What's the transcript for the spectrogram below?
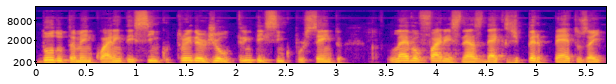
Dodo também 45%, Trader Joe 35%, Level Finance, né, as DEX de perpétuos aí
